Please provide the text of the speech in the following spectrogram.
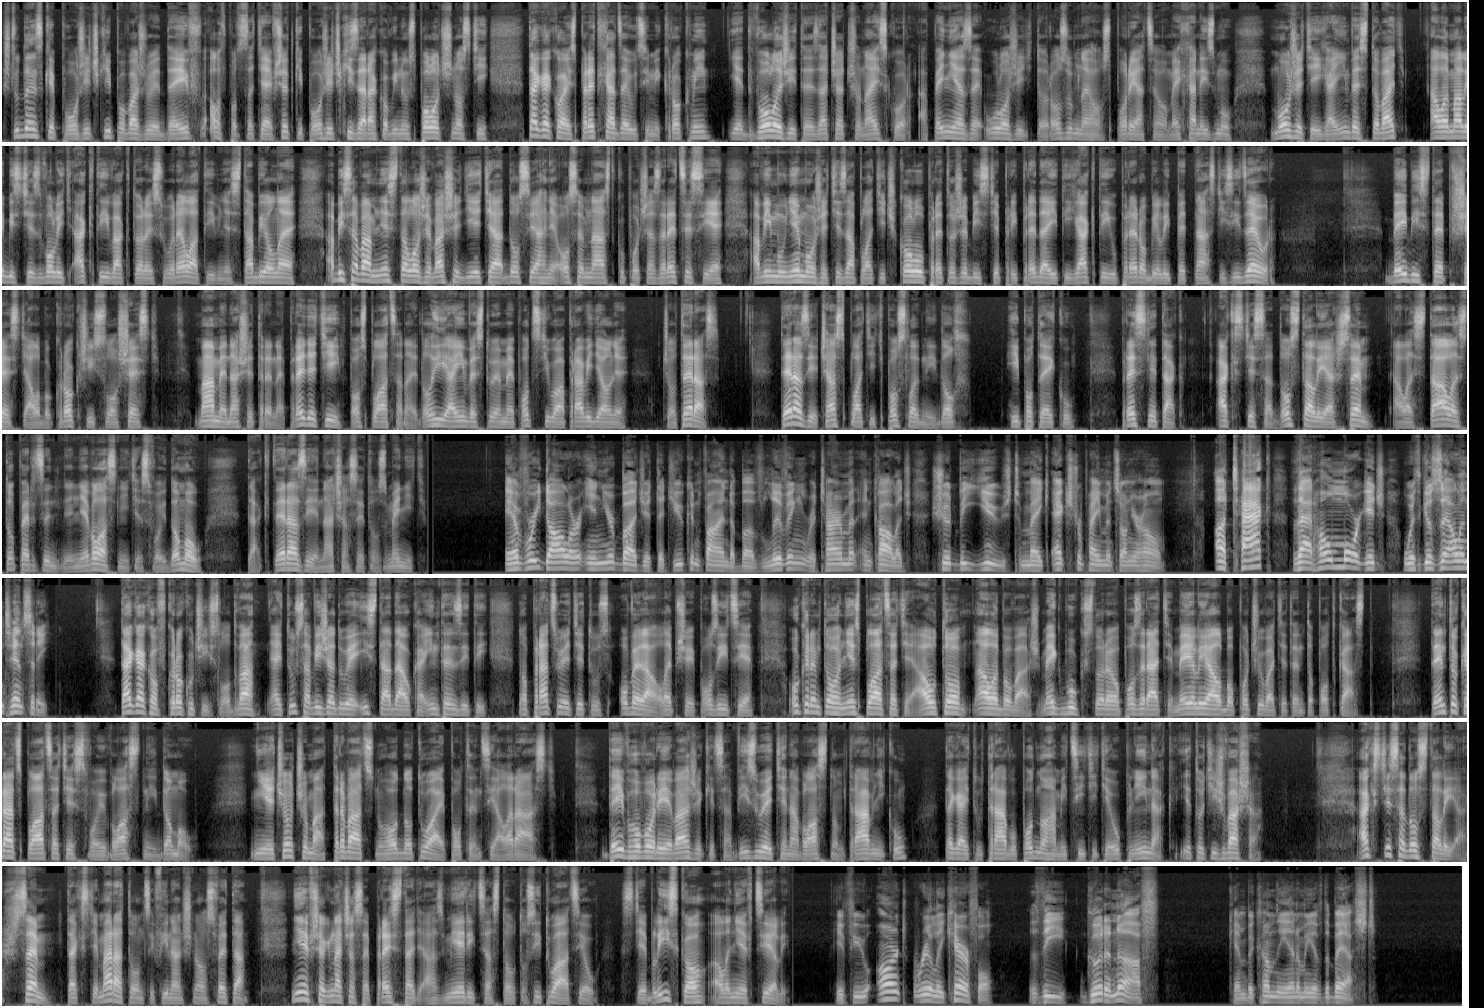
Študentské pôžičky považuje Dave, ale v podstate aj všetky pôžičky za rakovinu spoločnosti. Tak ako aj s predchádzajúcimi krokmi, je dôležité začať čo najskôr a peniaze uložiť do rozumného sporiaceho mechanizmu. Môžete ich aj investovať, ale mali by ste zvoliť aktíva, ktoré sú relatívne stabilné, aby sa vám nestalo, že vaše dieťa dosiahne 18 počas recesie a vy mu nemôžete zaplatiť školu, pretože by ste pri predaji tých aktív prerobili 15 000 eur. Baby Step 6 alebo krok číslo 6. Máme našetrené pre deti, posplácané dlhy a investujeme poctivo a pravidelne. Čo teraz? Teraz je čas platiť posledný dlh. Hypotéku. Presne tak. Ak ste sa dostali až sem, ale stále 100% nevlastníte svoj domov, tak teraz je na čase to zmeniť. Every dollar in your budget that you can find above living, retirement, and college should be used to make extra payments on your home. Attack that home mortgage with Gazelle intensity. Tak ako v kroku číslo 2, aj tu sa vyžaduje istá dávka intenzity, no pracujete tu z oveľa lepšej pozície. Okrem toho nesplácate auto alebo váš MacBook, z ktorého pozeráte maily alebo počúvate tento podcast. Tentokrát splácate svoj vlastný domov. Niečo, čo má trvácnú hodnotu a aj potenciál rásť. Dave hovorieva, že keď sa vyzujete na vlastnom trávniku, tak aj tú trávu pod nohami cítite úplne inak. Je totiž vaša. Ak ste sa dostali až sem, tak ste maratónci finančného sveta. Nie je však na čase prestať a zmieriť sa s touto situáciou. Ste blízko, ale nie v cieli. If you aren't really careful, the good enough can become the enemy of the best.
